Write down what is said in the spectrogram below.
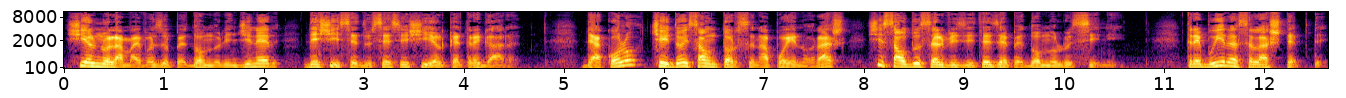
și el nu l-a mai văzut pe domnul inginer, deși se dusese și el către gară. De acolo, cei doi s-au întors înapoi în oraș și s-au dus să-l viziteze pe domnul Rusini. Trebuiră să-l aștepte.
